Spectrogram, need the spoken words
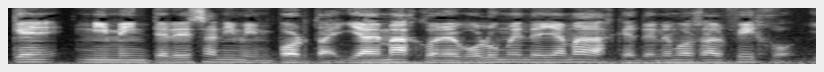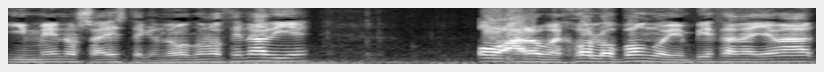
que ni me interesa ni me importa. Y además con el volumen de llamadas que tenemos al fijo y menos a este que no lo conoce nadie, o a lo mejor lo pongo y empiezan a llamar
